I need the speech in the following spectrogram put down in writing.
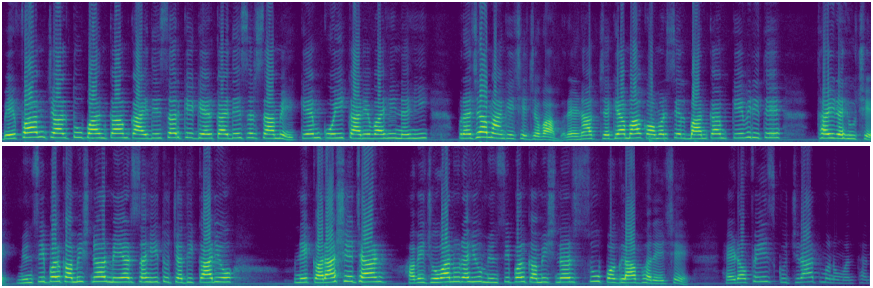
બેફામ ચાલતું બાંધકામ કાયદેસર કે ગેરકાયદેસર સામે કેમ કોઈ કાર્યવાહી નહીં? પ્રજા માંગે છે જવાબ. રહેણાંક જગ્યામાં કોમર્શિયલ બાંધકામ કેવી રીતે થઈ રહ્યું છે? મ્યુનિસિપલ કમિશનર, મેયર સહિત ઉચ્ચ અધિકારીઓને કરાશે જાણ? હવે જોવાનું રહ્યું મ્યુનિસિપલ કમિશનર શું પગલાં ભરે છે. હેડ ઓફિસ ગુજરાત મનોમંથન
